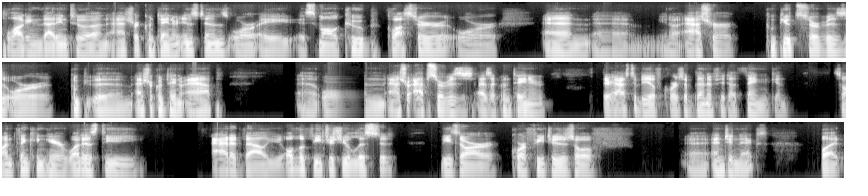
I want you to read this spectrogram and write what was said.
plugging that into an Azure container instance or a, a small kube cluster or an um, you know Azure compute service or compu- um, Azure container app uh, or an Azure app service as a container. There has to be, of course, a benefit, I think. And so I'm thinking here, what is the added value? All the features you listed, these are core features of uh, Nginx but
